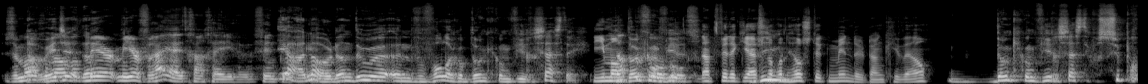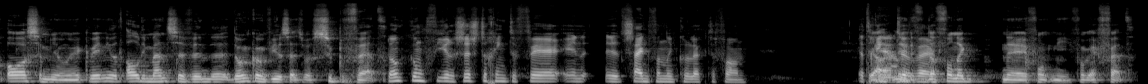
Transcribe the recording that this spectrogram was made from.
ze mogen weet wel je, wat dat- meer, meer vrijheid gaan geven, vind Ja, ik. nou, dan doen we een vervolg op Donkey Kong 64. Iemand, Dat Donkey Kong, bijvoorbeeld. 4 dat wil ik juist Die- nog een heel stuk minder, dankjewel. Donkey Kong 64 was super awesome, jongen. Ik weet niet wat al die mensen vinden. Donkey Kong 64 was super vet. Donkey Kong 64 ging te ver in het zijn van een collector Het Ja, ging nee, te dat, ver. dat vond ik... Nee, vond ik niet. Vond ik echt vet.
